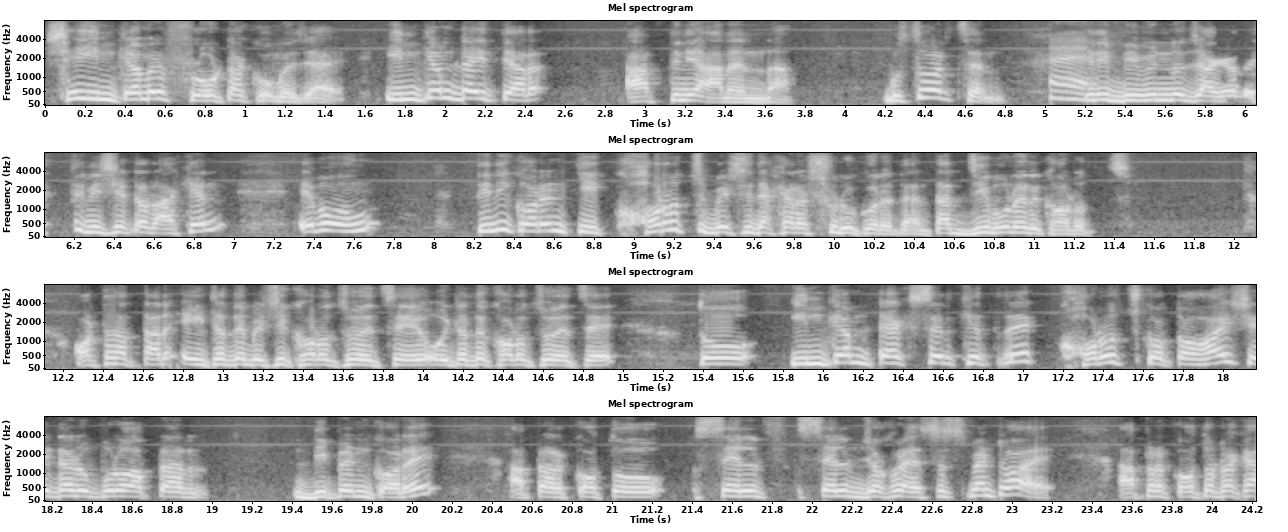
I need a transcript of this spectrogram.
সেই ইনকামের ফ্লোটা কমে যায়। ইনকামটাই তার আর তিনি আনেন না। বুঝতে পারছেন? হ্যাঁ। তিনি বিভিন্ন জায়গাতে তিনি সেটা রাখেন এবং তিনি করেন কি খরচ বেশি দেখানো শুরু করে দেন তার জীবনের খরচ। অর্থাৎ তার এইটাতে বেশি খরচ হয়েছে ওইটাতে খরচ হয়েছে। তো ইনকাম ট্যাক্সের ক্ষেত্রে খরচ কত হয় সেটার উপরও আপনার ডিপেন্ড করে। আপনার কত সেলফ সেলফ যখন অ্যাসেসমেন্ট হয় আপনার কত টাকা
